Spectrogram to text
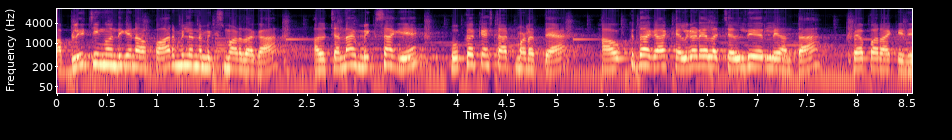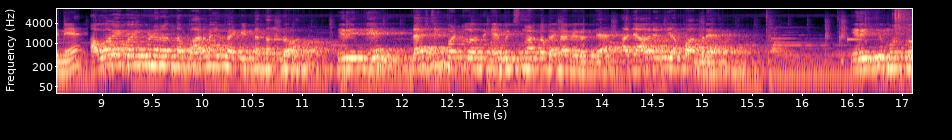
ಆ ಬ್ಲೀಚಿಂಗ್ ಒಂದಿಗೆ ನಾವು ಫಾರ್ಮಿಲನ್ನು ಮಿಕ್ಸ್ ಮಾಡಿದಾಗ ಅದು ಚೆನ್ನಾಗಿ ಮಿಕ್ಸ್ ಆಗಿ ಉಕ್ಕಕ್ಕೆ ಸ್ಟಾರ್ಟ್ ಮಾಡುತ್ತೆ. ಆ ಉಕ್ಕಿದಾಗ ಕೆಳಗಡೆ ಎಲ್ಲ ಜಲ್ದಿ ಇರಲಿ ಅಂತ ಪೇಪರ್ ಹಾಕಿದ್ದೀನಿ. ಅವಾಗ ಕೊಯ್ಕೊಂಡಿರುವಂಥ ಫಾರ್ಮಿಲ್ ಪ್ಯಾಕೆಟ್ನ ತಂದು ಈ ರೀತಿ ಪ್ಲಾಸ್ಟಿಕ್ ಬಟ್ಲೊಂದಿಗೆ ಮಿಕ್ಸ್ ಮಾಡ್ಕೋಬೇಕಾಗಿರುತ್ತೆ. ಅದು ಯಾವ ರೀತಿಯಪ್ಪ ಅಂದರೆ ಈ ರೀತಿ ಮುಟ್ಟು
